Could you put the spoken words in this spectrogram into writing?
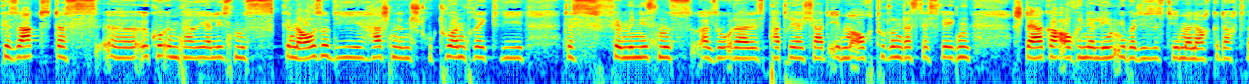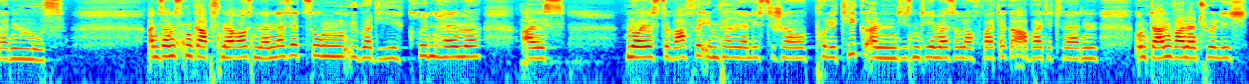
gesagt, dass äh, Ökoimperialismus genauso die herrschenden Strukturen prägt, wie das Feminismus, also oder das Patriarchat eben auch tut und dass deswegen stärker auch in der Linken über dieses Thema nachgedacht werden muss. Ansonsten gab es eine Auseinandersetzung über die Grünhelme als neueste Waffe imperialistischer Politik. An diesem Thema soll auch weitergearbeitet werden. Und dann war natürlich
